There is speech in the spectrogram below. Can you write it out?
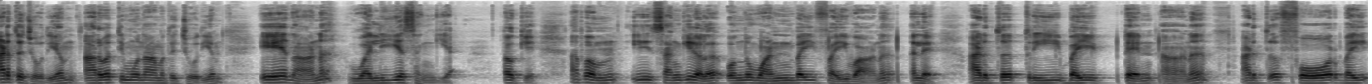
അടുത്ത ചോദ്യം അറുപത്തിമൂന്നാമത്തെ ചോദ്യം ഏതാണ് വലിയ സംഖ്യ? ഓക്കെ അപ്പം ഈ സംഖ്യകൾ ഒന്ന് വൺ ബൈ ഫൈവ് ആണ് അല്ലേ? അടുത്ത് ത്രീ ബൈ ടെൻ ആണ് അടുത്ത് ഫോർ ബൈ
